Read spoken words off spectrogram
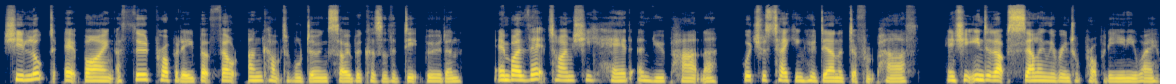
She looked at buying a third property but felt uncomfortable doing so because of the debt burden. And by that time, she had a new partner, which was taking her down a different path, and she ended up selling the rental property anyway.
